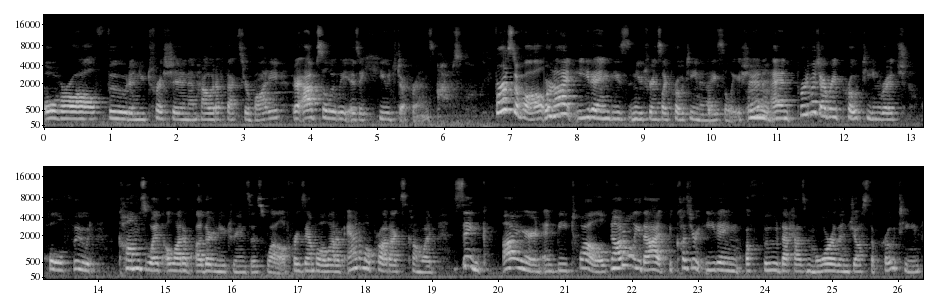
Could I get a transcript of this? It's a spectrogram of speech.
overall food and nutrition and how it affects your body, there absolutely is a huge difference. Absolutely. First of all, we're not eating these nutrients like protein in isolation, Mhm. and pretty much every protein rich whole food comes with a lot of other nutrients as well. For example, a lot of animal products come with zinc, iron, and B12. Not only that, because you're eating a food that has more than just the protein,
